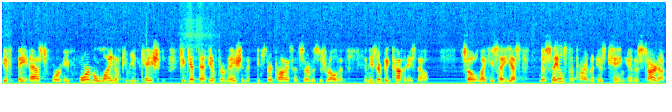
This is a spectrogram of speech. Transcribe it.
if they asked for a formal line of communication to get that information that keeps their products and services relevant. And these are big companies now. So, like you say, yes, the sales department is king in a startup,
